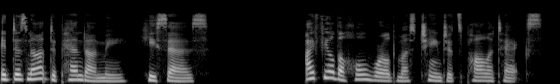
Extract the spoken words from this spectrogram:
It does not depend on me, he says. I feel the whole world must change its politics.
